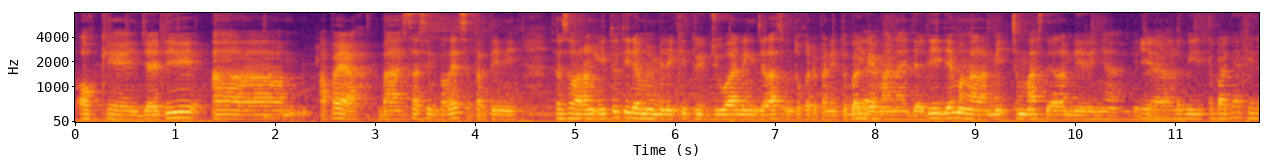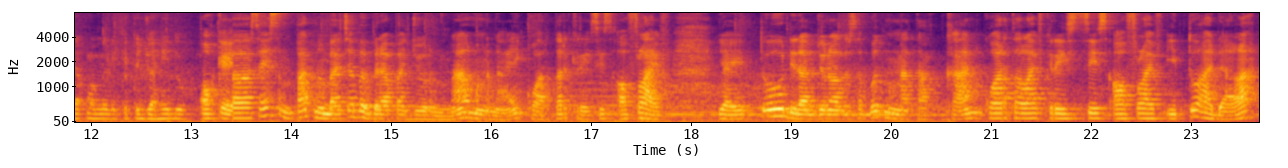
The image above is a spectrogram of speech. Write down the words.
Oke, jadi um, apa ya bahasa simpelnya seperti ini. Seseorang itu tidak memiliki tujuan yang jelas untuk ke depan itu bagaimana. Jadi dia mengalami cemas dalam dirinya, gitu ya. Iya, lebih tepatnya tidak memiliki tujuan hidup. Oke, eh, saya sempat membaca beberapa jurnal mengenai quarter crisis of life, yaitu di dalam jurnal tersebut mengatakan quarter life crisis of life itu adalah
